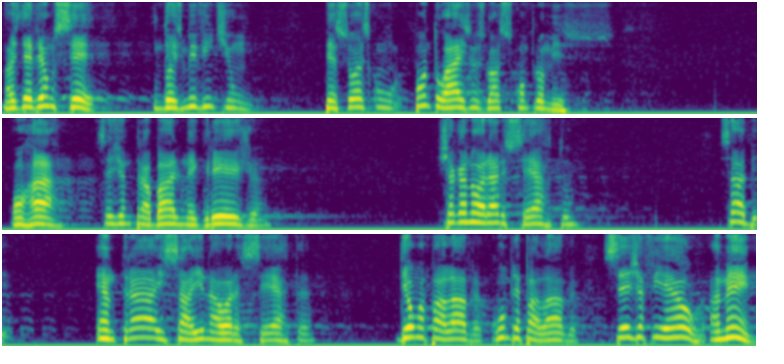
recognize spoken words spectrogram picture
nós devemos ser, em 2021, pessoas com, pontuais nos nossos compromissos. Honrar, seja no trabalho, na igreja, chegar no horário certo, sabe? Entrar e sair na hora certa. Dê uma palavra, cumpre a palavra, seja fiel, amém?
